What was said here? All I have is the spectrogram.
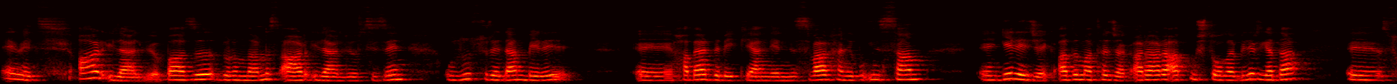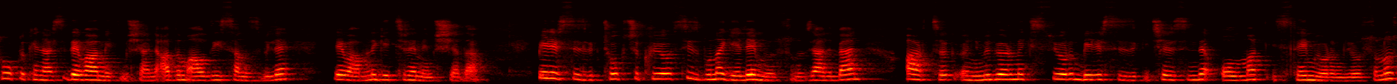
Evet ağır ilerliyor. Bazı durumlarınız ağır ilerliyor sizin. Uzun süreden beri e, haber de bekleyenleriniz var. Hani bu insan e, gelecek, adım atacak, ara ara atmış da olabilir ya da e, soğukluk enerjisi devam etmiş. Yani adım aldıysanız bile devamını getirememiş ya da belirsizlik çok çıkıyor. Siz buna gelemiyorsunuz. Yani ben artık önümü görmek istiyorum. Belirsizlik içerisinde olmak istemiyorum diyorsunuz.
